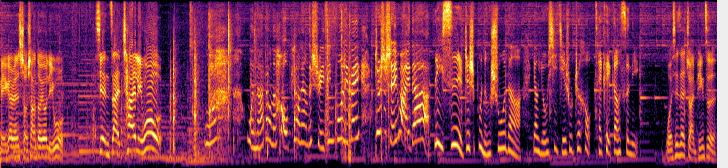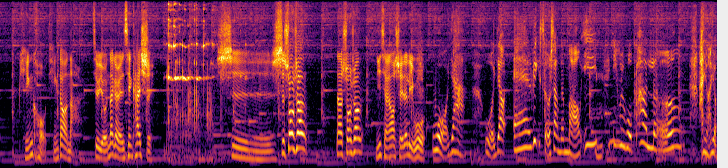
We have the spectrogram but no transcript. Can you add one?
每个人手上都有礼物，现在拆礼物。哇，我拿到了好漂亮的水晶玻璃杯，这是谁买的？丽丝，这是不能说的，要游戏结束之后才可以告诉你。我现在转瓶子，瓶口停到哪儿，就由那个人先开始。是是双双，那双双，你想要谁的礼物？我呀，我要 Eric 手上的毛衣，因为我怕冷。还有还有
